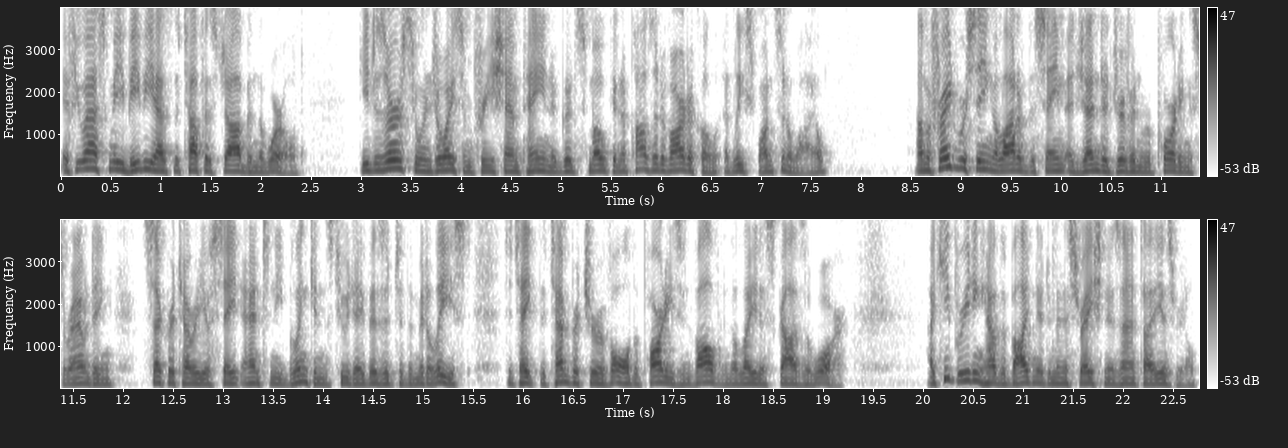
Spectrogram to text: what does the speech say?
If you ask me, Bibi has the toughest job in the world. He deserves to enjoy some free champagne, a good smoke, and a positive article at least once in a while. I'm afraid we're seeing a lot of the same agenda driven reporting surrounding Secretary of State Antony Blinken's two day visit to the Middle East to take the temperature of all the parties involved in the latest Gaza war. I keep reading how the Biden administration is anti Israel.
